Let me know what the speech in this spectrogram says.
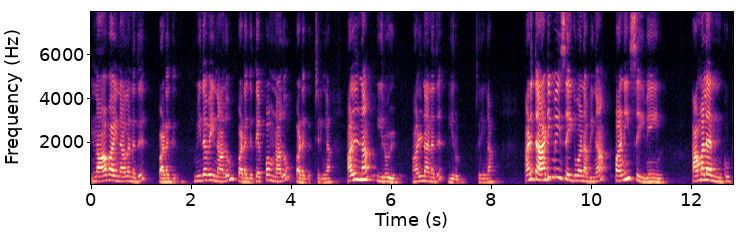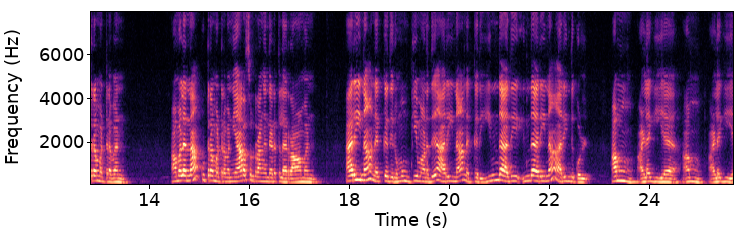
நாவாயினாலானது என்னது? படகு. மிதவைனாலும் படகு. தெப்பம்னாலும் படகு. சரிங்களா? அல்னா இருள். அல்னானது இருள். சரிங்களா? அடுத்து அடிமை செய்குவன் அப்படின்னா பணி செய்வேன். அமலன் குற்றமற்றவன். அமலன்னா குற்றமற்றவன். யார சொல்றாங்க இந்த இடத்துல? ராமன். அரினா நெற்கதி ரொம்ப முக்கியமானது. அரினா நெற்கதி இந்த அதி இந்த அரினா அறிந்து கொள். அம் அழகிய அம் அழகிய.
